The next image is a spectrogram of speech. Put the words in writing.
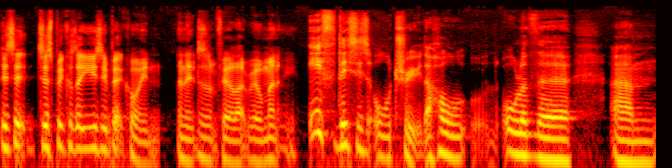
is it? Just because they're using Bitcoin and it doesn't feel like real money? if this is all true, the whole, all of the um,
